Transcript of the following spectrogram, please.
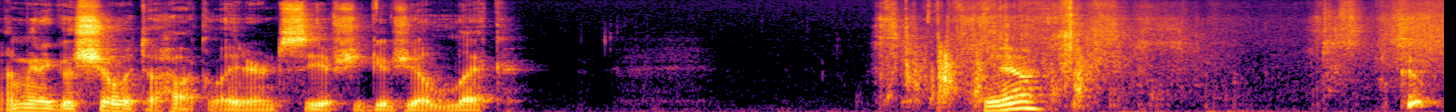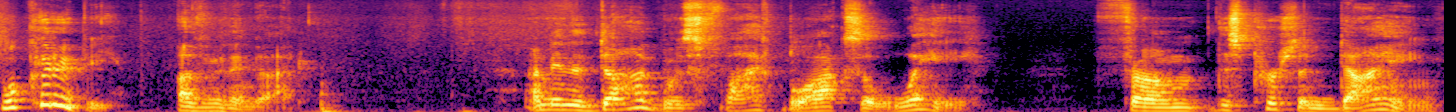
I'm going to go show it to Huck later and see if she gives you a lick. You know? What could it be other than God? I mean, the dog was five blocks away from this person dying.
